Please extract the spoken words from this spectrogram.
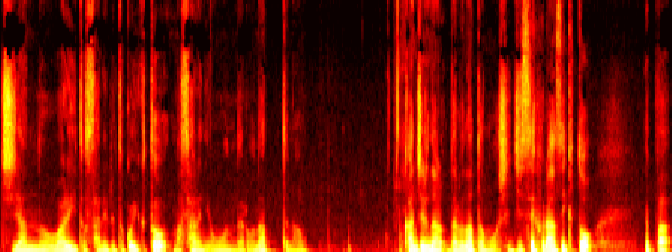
治安の悪いとされるとこ行くと、まあ、さらに思うんだろうなってのは感じるだろうなと思うし実際フランス行くとやっぱ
